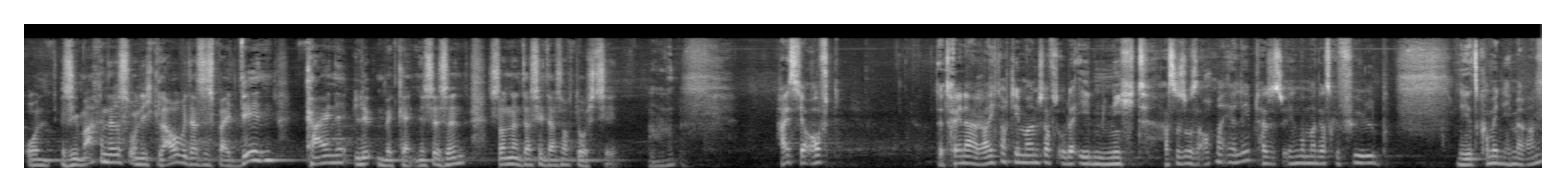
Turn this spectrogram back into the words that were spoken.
Und Sie machen es und ich glaube, dass es bei denen keine Lippenbekenntnisse sind, sondern dass Sie das auch durchziehen. Heißt ja oft, der Trainer erreicht noch die Mannschaft oder eben nicht. Hast du sowas auch mal erlebt? Hattest du irgendwann mal das Gefühl, nee, jetzt komme ich nicht mehr ran?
